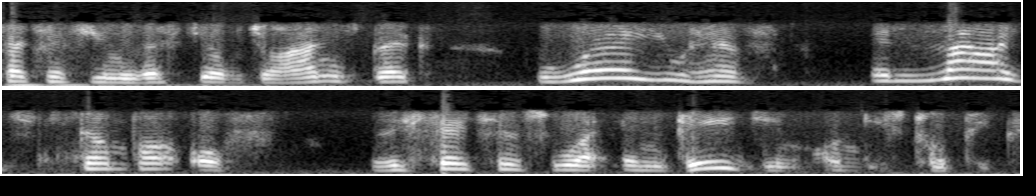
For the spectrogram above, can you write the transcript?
such as University of Johannesburg, where you have a large number of researchers who are engaging on these topics.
